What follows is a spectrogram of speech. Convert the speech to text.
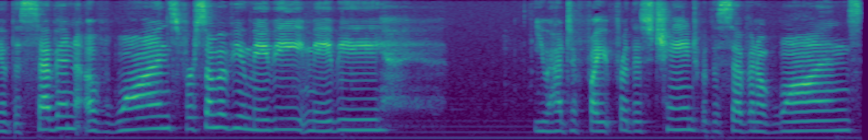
You have the Seven of Wands. For some of you, maybe, maybe you had to fight for this change with the Seven of Wands.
